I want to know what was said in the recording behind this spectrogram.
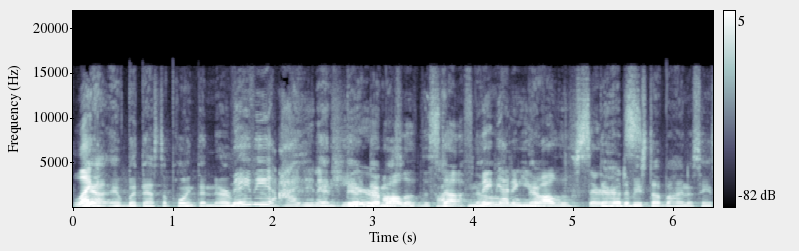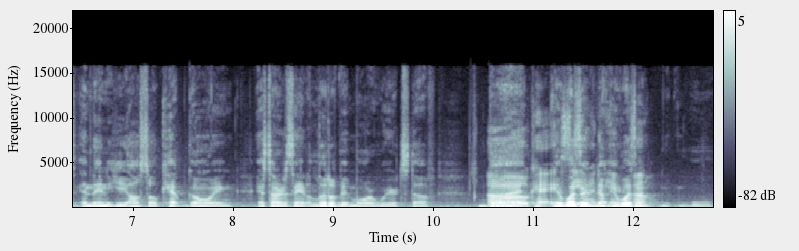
Like yeah, but that's the point. The nerve. Maybe. I didn't And hear all of the stuff. Maybe I didn't hear there- all of the There had to be stuff behind the scenes, and then he also kept going and started saying a little bit more weird stuff. Oh, but Oh, okay. It wasn't. didn't it wasn't oh.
